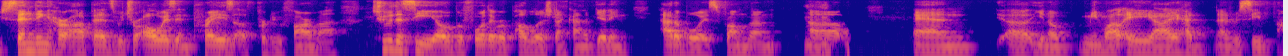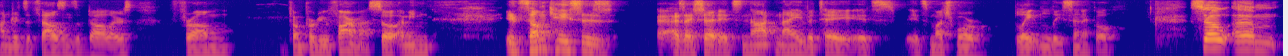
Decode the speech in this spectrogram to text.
sending her op-eds, which are always in praise of Purdue Pharma, to the CEO before they were published, and kind of getting attaboys from them. Mm-hmm. Um, and uh, you know, meanwhile, AEI had had received hundreds of thousands of dollars from from Purdue Pharma. So, I mean, in some cases, as I said, it's not naivete. It's it's much more blatantly cynical. So, um,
